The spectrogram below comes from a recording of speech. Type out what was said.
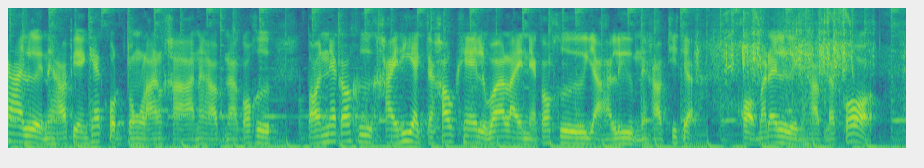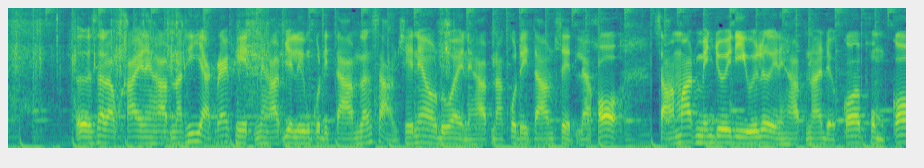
ง่ายๆเลยนะครับ เพียงแค่กดตรงร้านค้านะครับนะก็คือตอนนี้ก็คือใครที่อยากจะเข้าแคหรือว่าอะไรเนี่ยก็คืออย่าลืมนะครับที่จะขอมาได้เลยนะครับ แล้วก็เออสำหรับใครนะครับนะที่อยากได้เพชรนะครับอย่าลืมกดติดตามทั้ง3 Channel ด้วยนะครับนะกดติดตามเสร็จแล้วก็ สามารถเมนยูดีไว้เลยนะครับนะเดี๋ยวก็ผมก็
